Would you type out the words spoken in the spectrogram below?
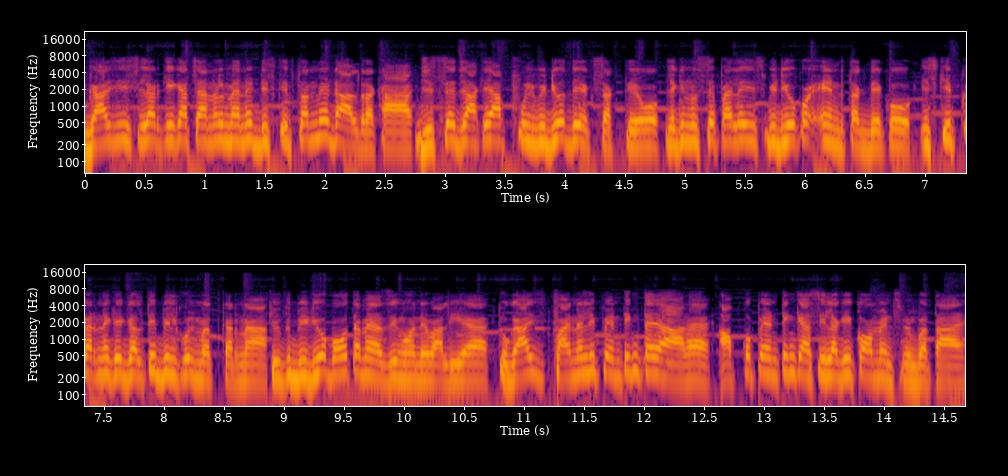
गाइस इस लड़की का चैनल मैंने डिस्क्रिप्शन में डाल रखा है जिससे जाके आप फुल वीडियो देख सकते हो। लेकिन उससे पहले इस वीडियो को एंड तक देखो। स्किप करने की गलती बिल्कुल मत करना क्योंकि वीडियो बहुत अमेजिंग होने वाली है। तो गाइस फाइनली पेंटिंग तैयार है। आपको पेंटिंग कैसी लगी कमेंट्स में बताएँ।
